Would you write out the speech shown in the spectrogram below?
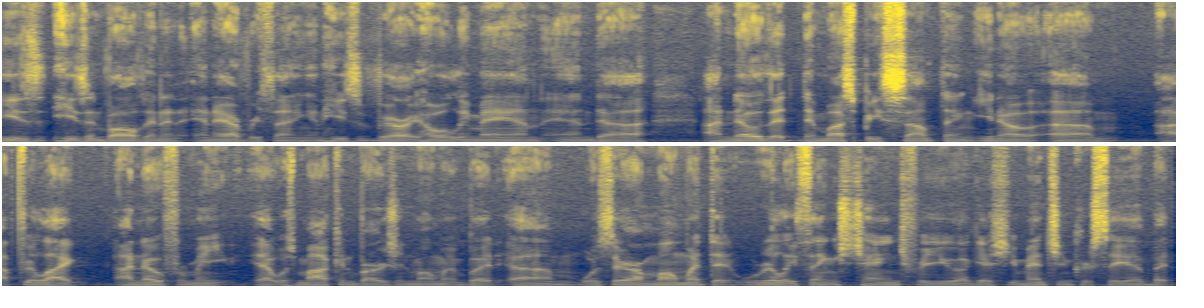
he's he's involved in in everything, and he's a very holy man. And uh, I know that there must be something, you know. Um, I feel like I know for me that was my conversion moment. But um, was there a moment that really things changed for you? I guess you mentioned Cursillo, but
